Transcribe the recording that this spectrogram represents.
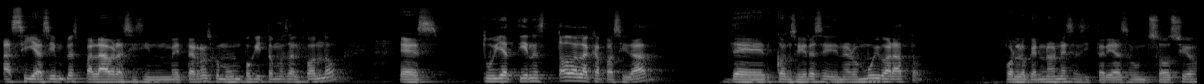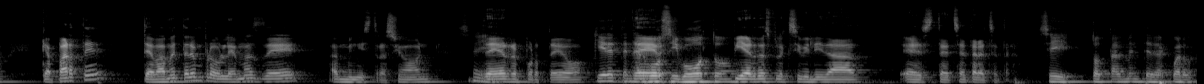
así a simples palabras y sin meternos como un poquito más al fondo, es tú ya tienes toda la capacidad de conseguir ese dinero muy barato por lo que no necesitarías un socio que aparte te va a meter en problemas de administración, de reporteo. Quiere tener voz y voto. Pierdes flexibilidad, este, etcétera, etcétera. Sí, totalmente de acuerdo.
